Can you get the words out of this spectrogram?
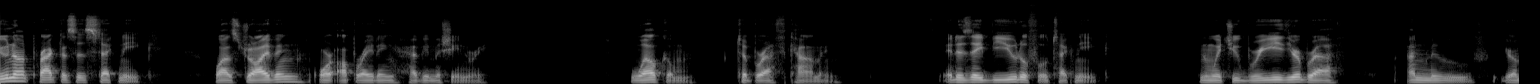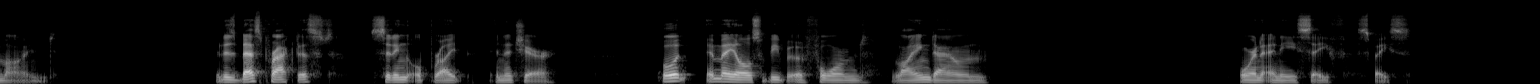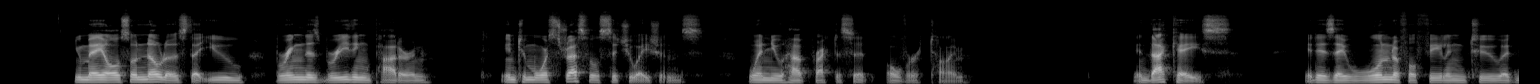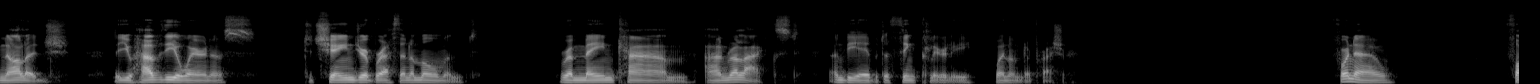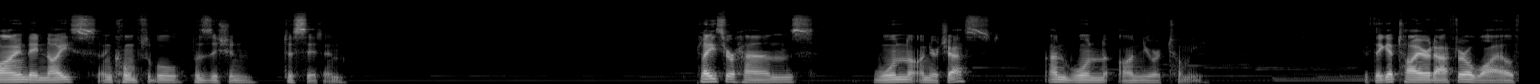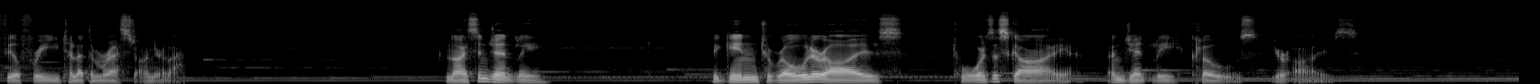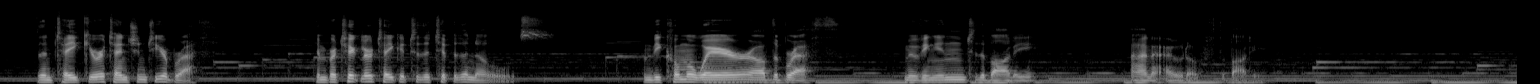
Do not practice this technique whilst driving or operating heavy machinery. Welcome to breath calming. It is a beautiful technique in which you breathe your breath and move your mind. It is best practiced sitting upright in a chair, but it may also be performed lying down or in any safe space. You may also notice that you bring this breathing pattern into more stressful situations when you have practiced it over time. In that case, it is a wonderful feeling to acknowledge that you have the awareness to change your breath in a moment, remain calm and relaxed, and be able to think clearly when under pressure. For now, find a nice and comfortable position to sit in. Place your hands, one on your chest and one on your tummy. If they get tired after a while, feel free to let them rest on your lap. Nice and gently, begin to roll your eyes towards the sky and gently close your eyes. Then take your attention to your breath. In particular, take it to the tip of the nose and become aware of the breath moving into the body and out of the body.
